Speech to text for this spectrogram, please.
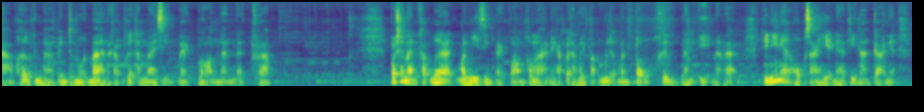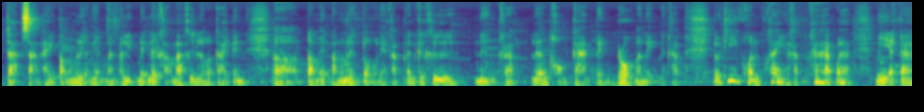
ขาวเพิ่มขึ้นมาเป็นจำนวนมากนะครับเพื่อทำลายสิ่งแปลกปลอมนั้นนะครับ เพราะฉะนั้นครับเมื่อมันมีสิ่งแปลกปลอมเข้ามาเนี่ยครับก็ทำให้ต่อมน้ำเหลืองมันโตขึ้นนั่นเองนะครับทีนี้เนี่ยหกสาเหตุเนี่ยที่ร่างกายเนี่ยจะสั่งให้ต่อมน้ำเหลืองเนี่ยมันผลิตเม็ดเลือดขาวมากขึ้น แล้วก็กลายเป็นต่อมเม็ดต่อมน้ำเหลืองโตเนี่ยครับนั่นก็คือ 1ครับเรื่องของการเป็นโรคมะเร็งนะครับ โดยที่คนไข้นะครับถ้าหากว่ามีอาการ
